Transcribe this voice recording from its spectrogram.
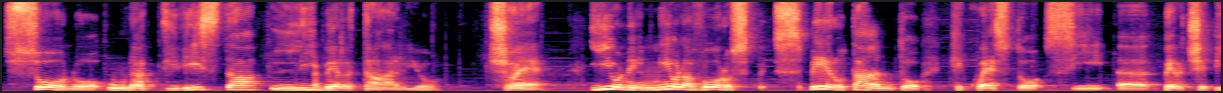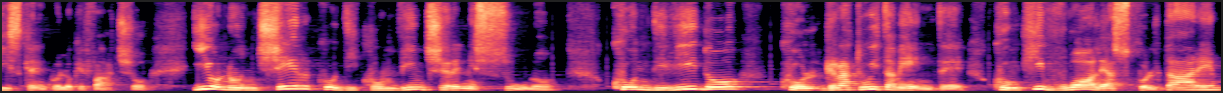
sono un attivista libertario, cioè io nel mio lavoro sp- spero tanto che questo si eh, percepisca in quello che faccio. Io non cerco di convincere nessuno, condivido col, gratuitamente con chi vuole ascoltare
